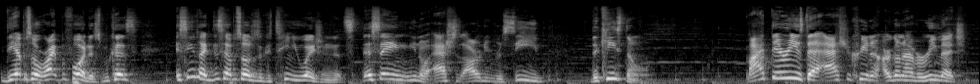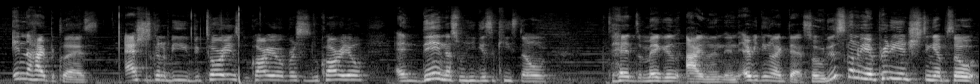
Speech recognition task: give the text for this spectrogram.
the episode right before this, because it seems like this episode is a continuation. It's, they're saying, you know, Ash has already received the Keystone. My theory is that Ash and Korrina are going to have a rematch in the Hyper Class. Ash is going to be victorious, Lucario versus Lucario, and then that's when he gets a Keystone to head to Mega Island and everything like that. So this is going to be a pretty interesting episode.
